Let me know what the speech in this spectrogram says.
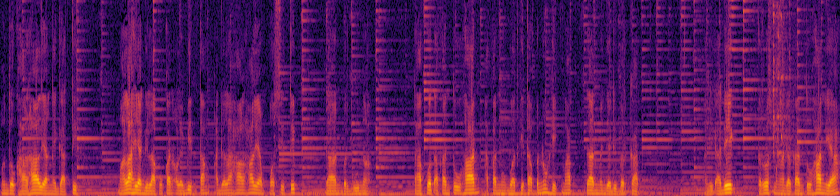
untuk hal-hal yang negatif. Malah yang dilakukan oleh bintang adalah hal-hal yang positif dan berguna. Takut akan Tuhan akan membuat kita penuh hikmat dan menjadi berkat. Adik-adik, terus mengandalkan Tuhan ya.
